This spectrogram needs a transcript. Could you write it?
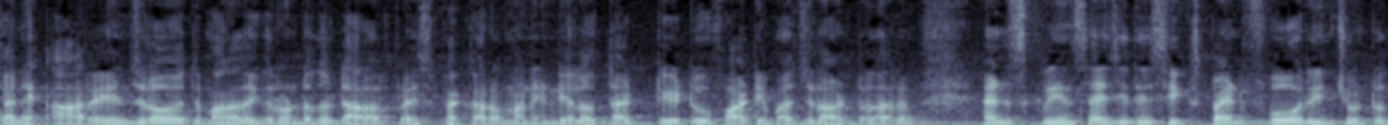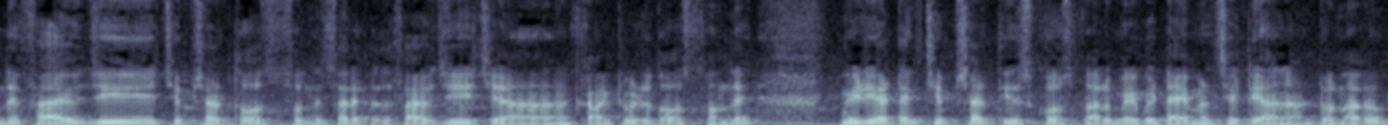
కానీ ఆ రేంజ్లో అయితే మన దగ్గర ఉండదు. డాలర్ ప్రైస్ ప్రకారం మన ఇండియాలో థర్టీ టు ఫార్టీ మధ్యలో అంటున్నారు. అండ్ స్క్రీన్ సైజ్ ఇది సిక్స్ పాయింట్ ఫోర్ ఇంచ్ ఉంటుంది. ఫైవ్ జీ చిప్సెట్తో వస్తుంది. సరే ఫైవ్ జీ కనెక్టివిటీతో వస్తుంది. మీడియా టెక్ చిప్సెట్ తీసుకొస్తున్నారు. మేబీ డైమండ్ సిటీ అని అంటున్నారు.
